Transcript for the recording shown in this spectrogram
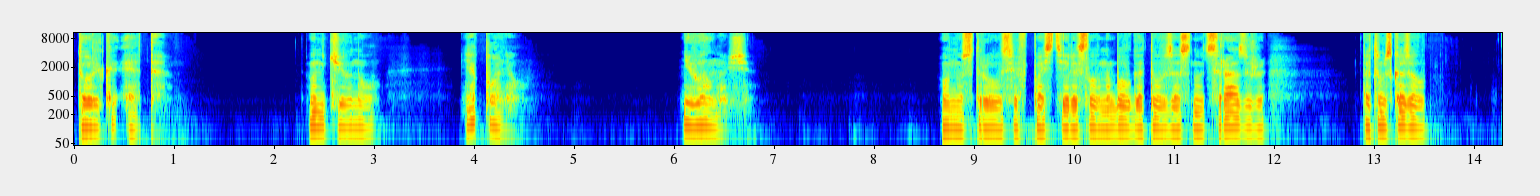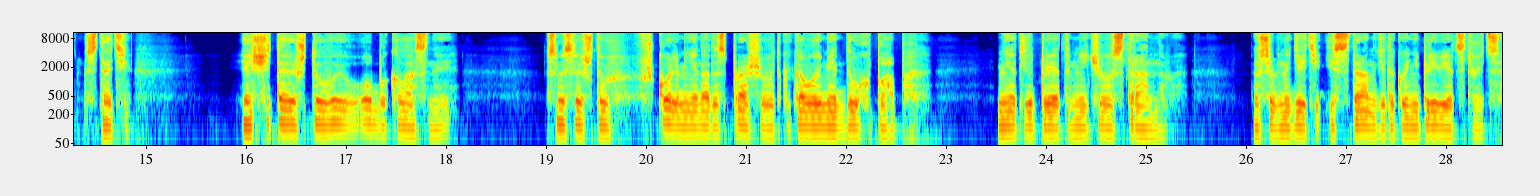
только это». Он кивнул. «Я понял. Не волнуйся». Он устроился в постели, словно был готов заснуть сразу же. Потом сказал, «Кстати, я считаю, что вы оба классные. В смысле, что в школе мне надо спрашивать, каково иметь двух пап. Нет ли при этом ничего странного? Особенно дети из стран, где такое не приветствуется.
